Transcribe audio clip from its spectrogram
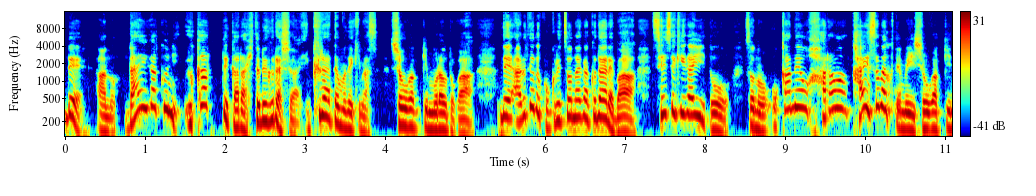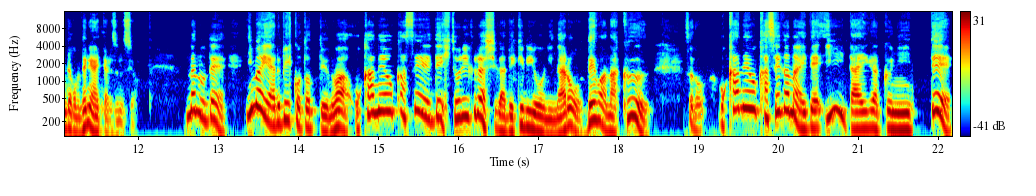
で、あの、大学に受かってから一人暮らしはいくらでもできます。奨学金もらうとか。で、ある程度国立の大学であれば、成績がいいと、そのお金を払わ、返さなくてもいい奨学金とかも手に入ったりするんですよ。なので、今やるべきことっていうのは、お金を稼いで一人暮らしができるようになろうではなく、その、お金を稼がないでいい大学に行って、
